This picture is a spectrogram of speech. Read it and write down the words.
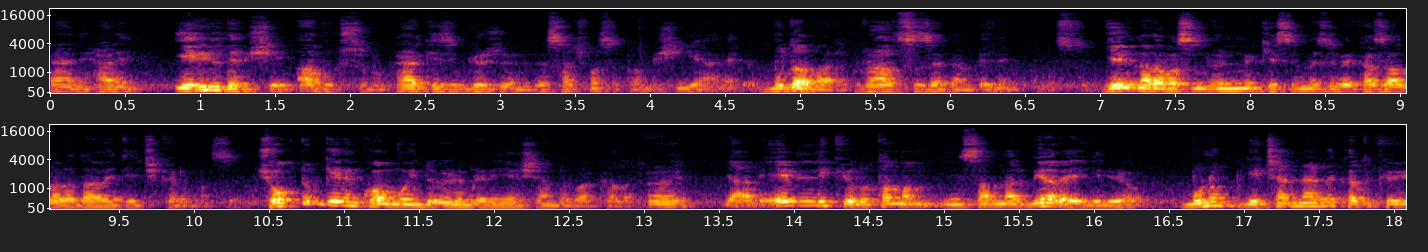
Yani hani eril de bir şey. Abuk subuk. Herkesin gözü önünde saçma sapan bir şey yani. Bu da var rahatsız eden beni. Gelin arabasının önünün kesilmesi ve kazalara davetiye çıkarılması. Çoktur gelin konvoyunda ölümlerin yaşandığı vakalar. Evet. Ya bir evlilik yolu tamam insanlar bir araya geliyor. Bunu geçenlerde Kadıköy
